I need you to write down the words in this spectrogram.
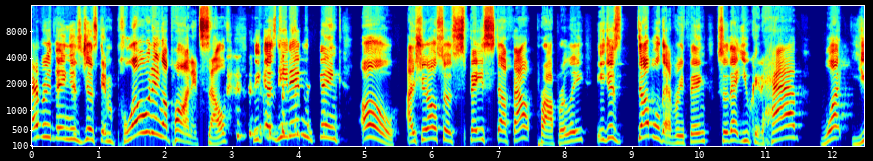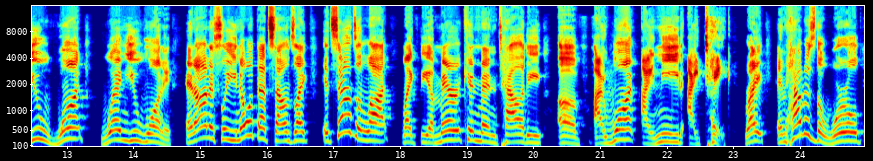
everything is just imploding upon itself because he didn't think, oh, I should also space stuff out properly. He just doubled everything so that you could have what you want when you want it. And honestly, you know what that sounds like? It sounds a lot like the American mentality of I want, I need, I take, right? And how does the world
